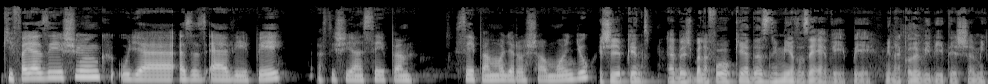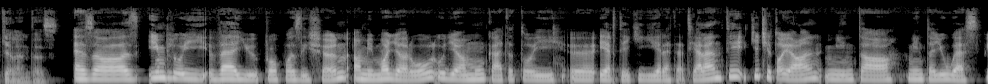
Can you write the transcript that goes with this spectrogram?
kifejezésünk, ugye ez az LVP, ezt is ilyen szépen szépen magyarosan mondjuk. És egyébként ebbe is bele fogok kérdezni, mi az az EVP, minek a rövidítése, mit jelent ez? Ez az Employee Value Proposition, ami magyarul ugye a munkáltatói ö, értékígéretet jelenti. Kicsit olyan, mint a, mint a USP,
